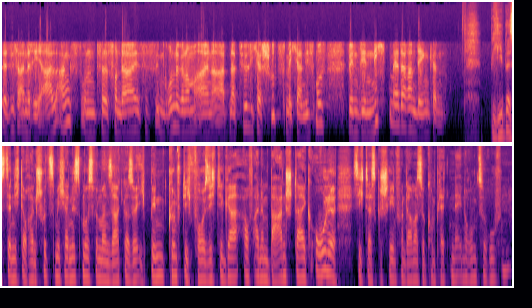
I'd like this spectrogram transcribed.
Es ist eine Realangst und äh, von daher ist es im Grunde genommen eine Art natürlicher Schutzmechanismus, wenn wir nicht mehr daran denken. Bliebe es denn nicht auch ein Schutzmechanismus, wenn man sagt, also ich bin künftig vorsichtiger auf einem Bahnsteig, ohne sich das Geschehen von damals so komplett in Erinnerung zu rufen?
